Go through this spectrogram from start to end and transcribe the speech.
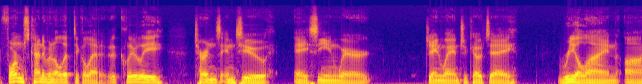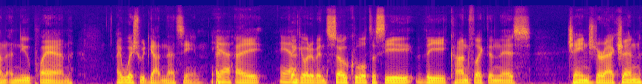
forms kind of an elliptical edit. It clearly turns into a scene where Janeway and Chakotay realign on a new plan. I wish we'd gotten that scene. I- I, Yeah. think it would have been so cool to see the conflict in this change direction.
